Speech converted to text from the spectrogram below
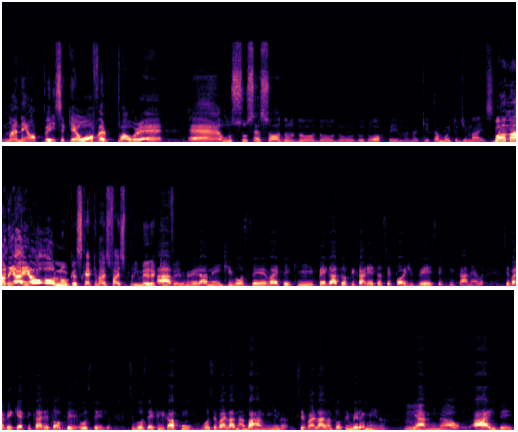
não é nem OP, isso aqui é overpower, é é o sucessor do, do, do, do, do- do OP, mano. Aqui tá muito demais. Bom, mano, e aí, ô, ô Lucas, o que é que nós faz primeiro aqui, Ah, velho? primeiramente você vai ter que pegar a tua picareta, você pode ver, você clicar nela, você vai ver que é picareta OP. Ou seja, se você clicar com. Você vai lá na barra mina, você vai lá na tua primeira mina. Hum. Que é a mina A e B.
